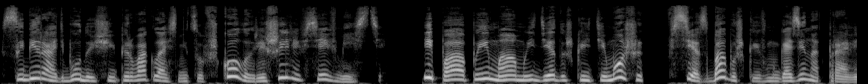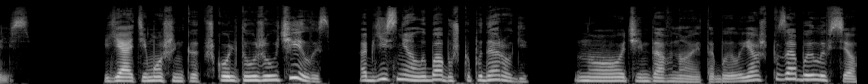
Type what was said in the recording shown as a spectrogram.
Собирать будущую первоклассницу в школу решили все вместе. И папа, и мама, и дедушка, и Тимоша все с бабушкой в магазин отправились. Я, Тимошенька, в школе-то уже училась, объясняла бабушка по дороге. Но очень давно это было, я уж позабыла все.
